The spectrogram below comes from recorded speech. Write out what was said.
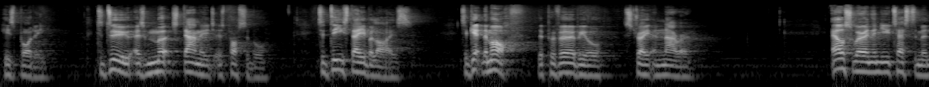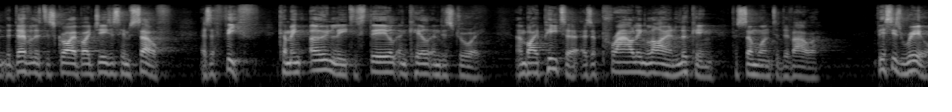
his body, to do as much damage as possible, to destabilize, to get them off the proverbial straight and narrow. Elsewhere in the New Testament, the devil is described by Jesus himself as a thief coming only to steal and kill and destroy, and by Peter as a prowling lion looking for someone to devour. This is real.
